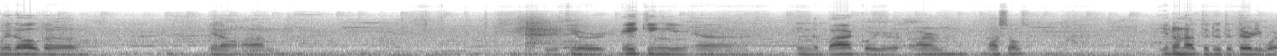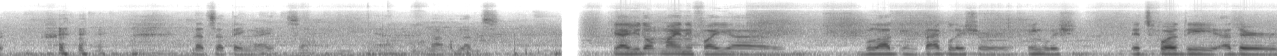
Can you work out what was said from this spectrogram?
with all the you know um, if you're aching uh, in the back or your arm muscles you don't have to do the dirty work that's the thing right? So yeah mga vlogs yeah you don't mind if I uh, vlog in Taglish or English. It's for the other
